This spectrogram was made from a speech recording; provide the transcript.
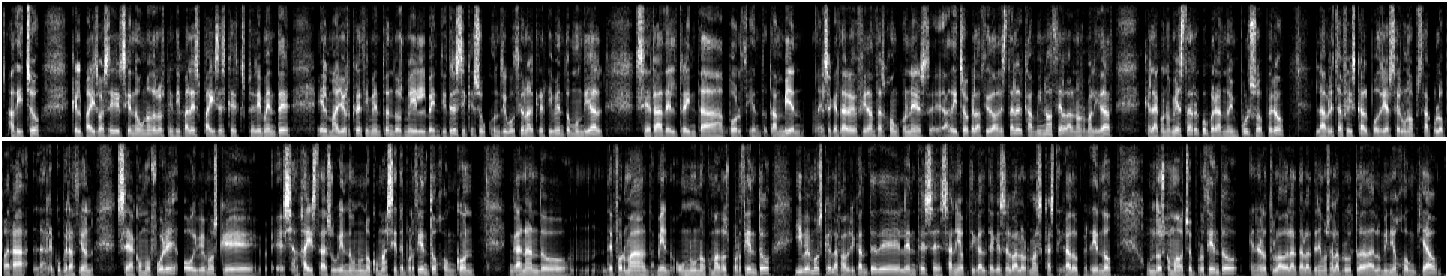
ha dicho que el país va a seguir siendo uno de los principales países que experimente el mayor crecimiento en 2023 y que su contribución al crecimiento mundial será del 30%. También el secretario de Finanzas hongkonés eh, ha dicho que la ciudad está en el camino hacia la normalidad, que la economía está recuperando impulso, pero la brecha fiscal podría ser un obstáculo para la recuperación. Sea como fuere, hoy vemos que eh, Shanghai está subiendo un 1,7%, Hong Kong ganando mm, de forma también un 1,2% y vemos que la fabricante de lentes, Sunny Optical Tech, es el valor más castigado, perdiendo un 2,8%. En el otro lado de la tabla tenemos a la productora de aluminio Hongqiao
